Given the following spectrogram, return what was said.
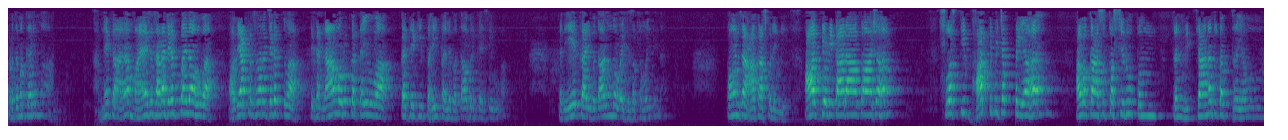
प्रथम कार्य हमने कहा ना, माया से सारा जगत पैदा हुआ, अव्याकृत सारा जगत हुआ, इसका नाम और रूप का तय हुआ? कहते कि पही पहले बताओ फिर कैसे हुआ? कहते, एक कार्य बता दूँगा, वैसे सब समझ लेना। कौन सा आकाश को लेंगे? आद्य विकार आकाश। स्वस्ति भात्य प्रिय अवकाश तस्य रूपम तन्मिथ्या न तत्रयम।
